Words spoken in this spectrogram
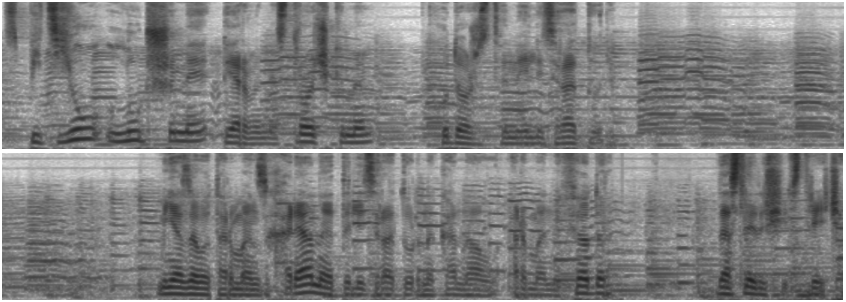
с пятью лучшими первыми строчками художественной литературе. Меня зовут Армен Захарян, это литературный канал Армен и Федор. До следующей встречи.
